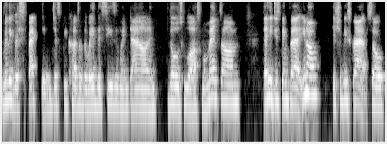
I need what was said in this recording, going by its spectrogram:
really respected just because of the way the season went down and those who lost momentum. That he just thinks that you know it should be scrapped. So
